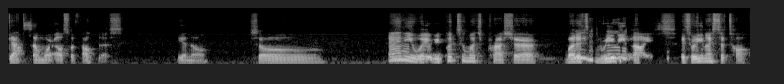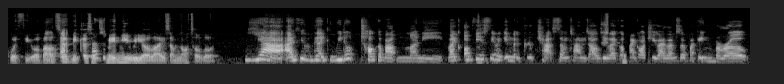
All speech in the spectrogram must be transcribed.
get somewhere else without this you know? So anyway we put too much pressure but We it's do. really nice. It's really nice to talk with you about Yeah, it because it's made me realize i'm not alone. Yeah, I feel like we don't talk about money. Like obviously, like in the group chat, sometimes I'll be like, "Oh my gosh, you guys, I'm so fucking broke,"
